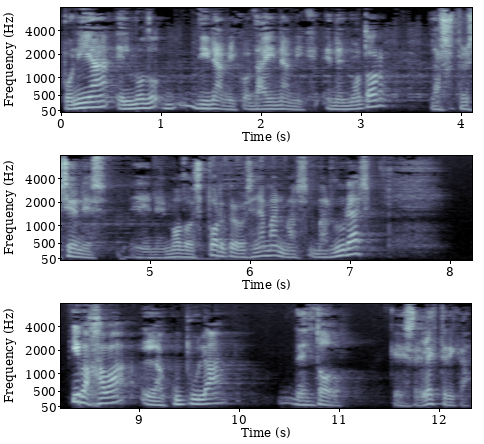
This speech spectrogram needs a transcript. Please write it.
ponía el modo dinámico, dynamic, en el motor, las suspensiones en el modo sport, creo que se llaman, más, más duras, y bajaba la cúpula del todo, que es eléctrica.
